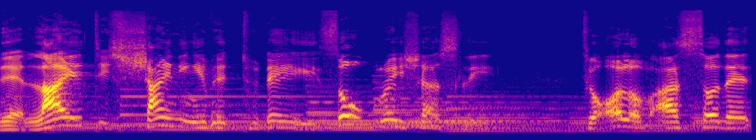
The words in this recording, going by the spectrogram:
The light is shining even today so graciously to all of us so that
